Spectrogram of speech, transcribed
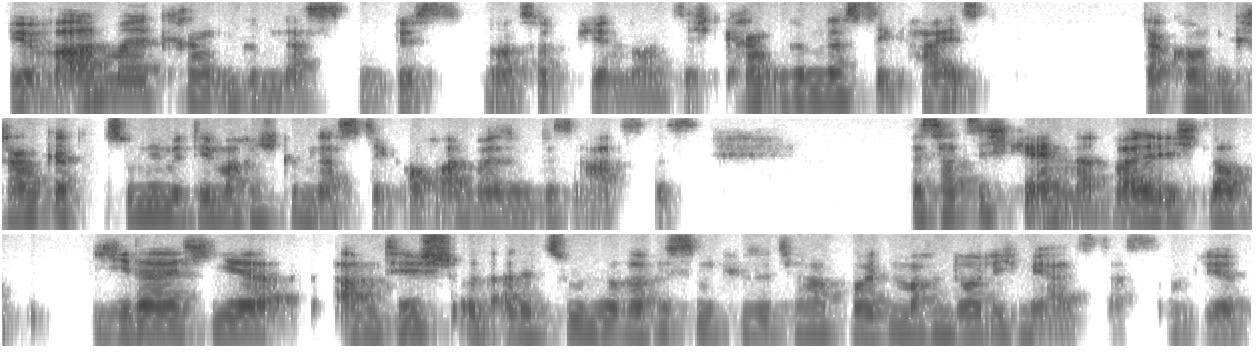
Wir waren mal Krankengymnasten bis 1994. Krankengymnastik heißt, da kommt ein Kranker zu mir, mit dem mache ich Gymnastik, auf Anweisung des Arztes. Das hat sich geändert, weil ich glaube, jeder hier am Tisch und alle Zuhörer wissen, Physiotherapeuten machen deutlich mehr als das. Und wir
